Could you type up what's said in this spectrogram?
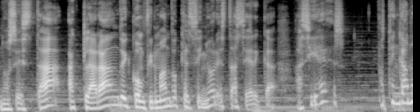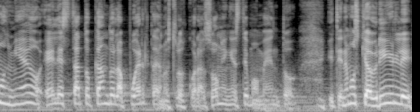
nos está aclarando y confirmando que el Señor está cerca. Así es. No tengamos miedo, Él está tocando la puerta de nuestro corazón en este momento y tenemos que abrirle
